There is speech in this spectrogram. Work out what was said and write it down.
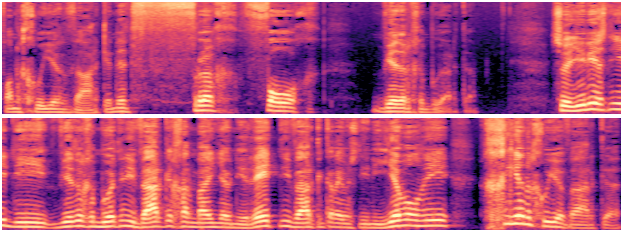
van goeie werke. Dit vrug volg wedergeboorte. So hierdie is nie die wedergeboorte nie, werke gaan my en jou nie red nie, werke kry ons nie in die hemel nie. Geen goeie werke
